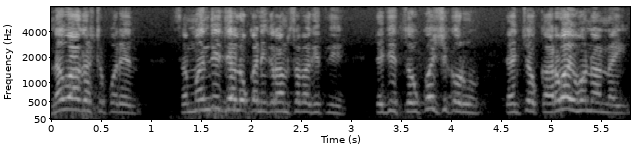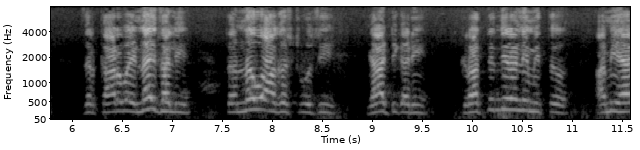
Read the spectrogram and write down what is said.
नऊ ऑगस्टपर्यंत संबंधित ज्या लोकांनी ग्रामसभा घेतली त्याची चौकशी करून त्यांच्यावर कारवाई होणार नाही. जर कारवाई नाही झाली तर नऊ ऑगस्ट रोजी या ठिकाणी क्रांतिदिनानिमित्त आम्ही ह्या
